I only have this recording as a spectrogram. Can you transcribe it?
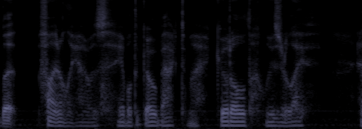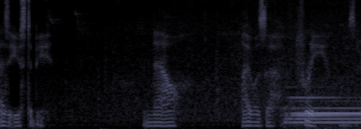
But finally, I was able to go back to my good old loser life as it used to be. And now I was a free loser.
